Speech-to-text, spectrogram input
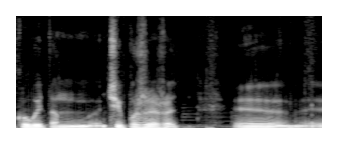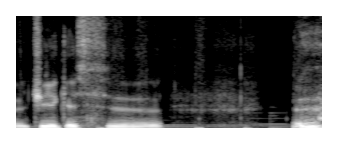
коли там чи пожежа, чи якесь. е, е,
